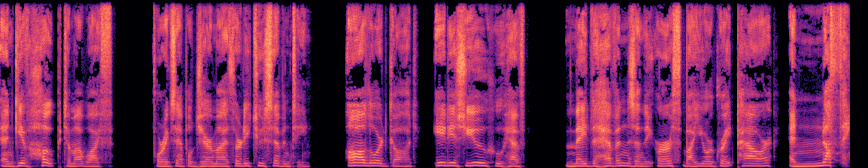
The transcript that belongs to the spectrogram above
and give hope to my wife. For example, Jeremiah 32:17. Ah, Lord God, it is you who have made the heavens and the earth by your great power, and nothing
